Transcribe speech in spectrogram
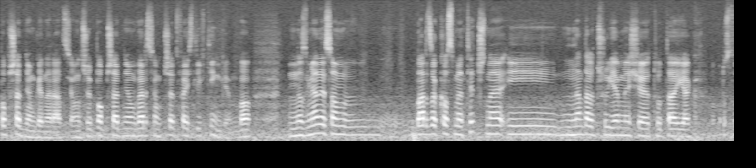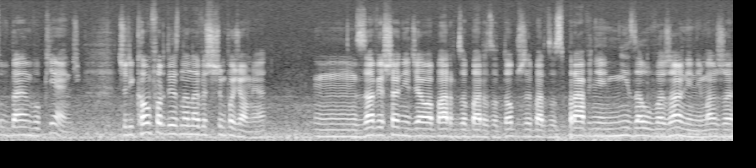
poprzednią generacją, czy poprzednią wersją przed faceliftingiem, bo no, zmiany są bardzo kosmetyczne i nadal czujemy się tutaj jak po prostu w BMW 5. Czyli komfort jest na najwyższym poziomie. Mm, Zawieszenie działa bardzo, bardzo dobrze, bardzo sprawnie, niezauważalnie niemalże.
